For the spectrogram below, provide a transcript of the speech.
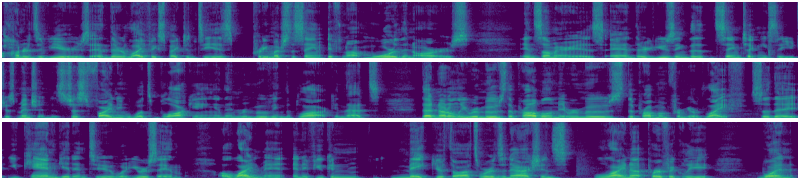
hundreds of years and their life expectancy is pretty much the same if not more than ours in some areas and they're using the same techniques that you just mentioned it's just finding what's blocking and then removing the block and that's that not only removes the problem it removes the problem from your life so that you can get into what you were saying alignment. And if you can make your thoughts words and actions line up perfectly one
